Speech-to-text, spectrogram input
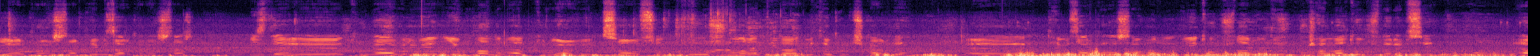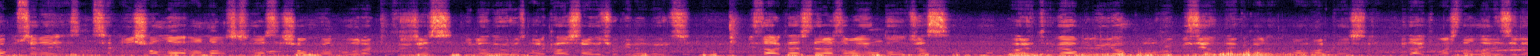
İyi arkadaşlar, temiz arkadaşlar. Biz de e, Turgay abiyle bir yapılandırma yaptık Turgay abi sağ olsun. Doğuş Ruman adında bir takım çıkardı. E, temiz arkadaşlar vardı, iyi topçular vardı. Mükemmel topçular hepsi. Ya bu sene inşallah Allah nasip ederse şampiyon olarak bitireceğiz. İnanıyoruz. Arkadaşlara da çok inanıyoruz. Biz de arkadaşlar her zaman yanında olacağız. Böyle Turgay bugün yok. Bugün biz yanındaydık ar- arkadaşlar. Bir dahaki maçta Allah'ın izniyle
